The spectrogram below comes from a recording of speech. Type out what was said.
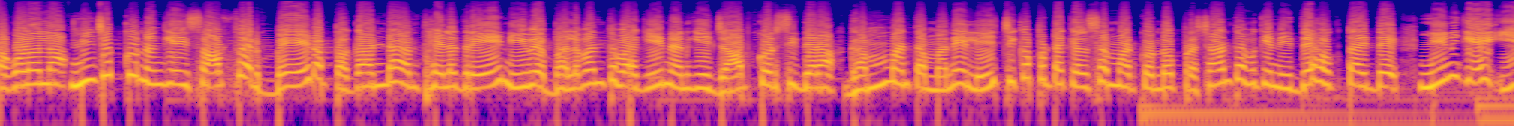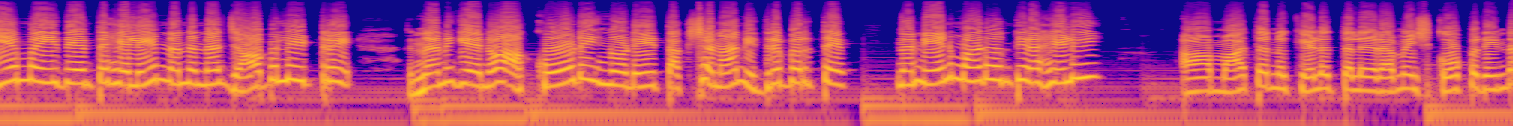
ತಗೊಳಲ್ಲ. ನಿಜಕ್ಕೂ ನಂಗೆ ಈ ಸಾಫ್ಟ್ವೇರ್ ಬೇಡಪ್ಪ, ಗಂಡ ಅಂತ ಹೇಳಿದ್ರೆ ನೀವೇ ಬಲವಂತವಾಗಿ ನನಗೆ ಜಾಬ್ ಕೊಡ್ಸಿದ್ದೀರಾ? ಗಮ್ ಅಂತ ಮನೇಲಿ ಚಿಕ್ಕ ಪುಟ್ಟ ಕೆಲಸ ಮಾಡ್ಕೊಂಡು ಪ್ರಶಾಂತವಾಗಿ ನಿದ್ದೆ ಹೋಗ್ತಾ ಇದ್ದೆ. ನಿನಗೆ ಇ ಎಂ ಐ ಇದೆ ಅಂತ ಹೇಳಿ ನನ್ನನ್ನ ಜಾಬ್ ಅಲ್ಲಿ ಇಟ್ರಿ. ನನಗೇನೋ ಆ ಕೋಡಿಂಗ್ ನೋಡಿ ತಕ್ಷಣ ನಿದ್ರೆ ಬರುತ್ತೆ. ನಾನು ಏನ್ ಮಾಡು ಅಂತೀರಾ ಹೇಳಿ? ಆ ಮಾತನ್ನು ಕೇಳುತ್ತಲೇ ರಮೇಶ್ ಕೋಪದಿಂದ,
